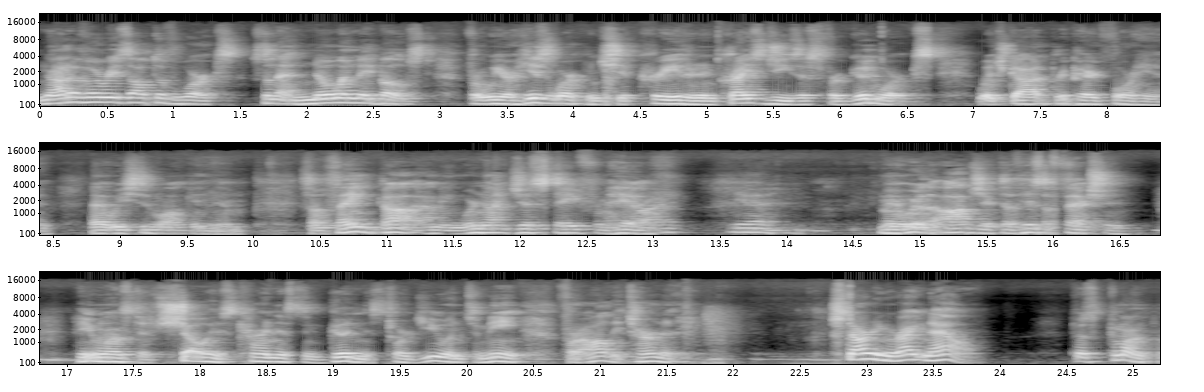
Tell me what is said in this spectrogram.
not of a result of works, so that no one may boast. For we are his workmanship, created in Christ Jesus for good works, which God prepared beforehand that we should walk in them. So thank God. I mean, we're not just saved from hell. Right. Yeah. Man, we're the object of his affection. He wants to show his kindness and goodness toward you and to me for all eternity. Starting right now. Because, come on,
